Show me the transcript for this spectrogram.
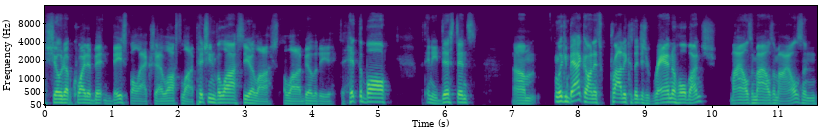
showed up quite a bit in baseball. Actually, I lost a lot of pitching velocity. I lost a lot of ability to hit the ball with any distance. Um, looking back on it, it's probably because I just ran a whole bunch, miles and miles and miles, and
